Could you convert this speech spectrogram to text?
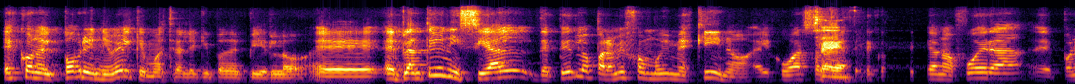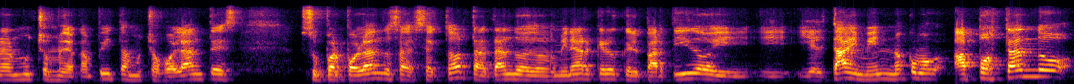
es con el pobre nivel que muestra el equipo de Pirlo. Eh, el planteo inicial de Pirlo para mí fue muy mezquino, el jugar solamente con Cristiano afuera, eh, poner muchos mediocampistas, muchos volantes, superpoblándose al sector, tratando de dominar creo que el partido y, y, el timing, ¿no? Como apostando,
